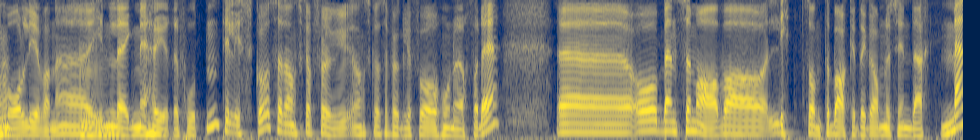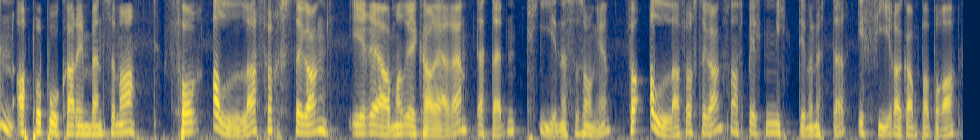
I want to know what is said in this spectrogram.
målgivende mm. innlegg med høyrefoten til Isco, så han skal, han skal, selvfølgelig få honnør for det. Uh, og Benzema var litt sånn tilbake til gamle synder. Men apropos Karim Benzema. For aller første gang i Real Madrid-karrieren, dette er den tiende sesongen, for aller første gang så har han spilt 90 minutter i fire kamper på rad.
